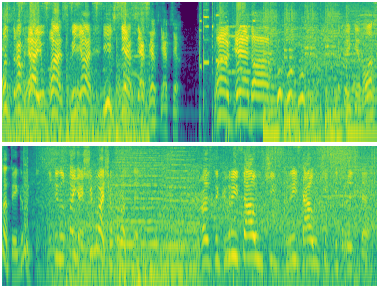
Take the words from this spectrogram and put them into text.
Поздравляю вас, меня и всех, всех, всех, всех, всех! Победа! Какая тебе волосатая грудь -то. Ну ты настоящий мачо просто! Просто крысаучик, крысаучик ты просто!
